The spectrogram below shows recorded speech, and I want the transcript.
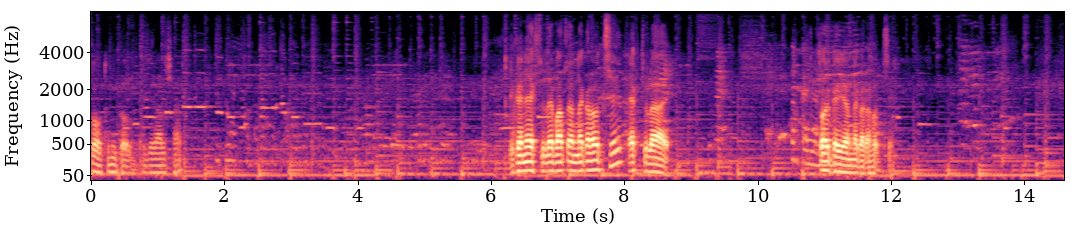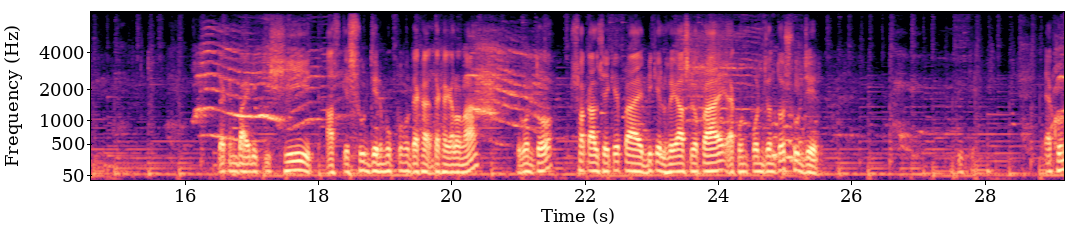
কও তুমি কও যে লাল শাক। এখানে এক চুলায় ভাত রান্না করা হচ্ছে এক চুলায় তরকারি তরকারি রান্না করা হচ্ছে। দেখেন বাইরে কি শীত আজকে সূর্যের মুখ কোনো দেখা দেখা গেল না। এবং তো সকাল থেকে প্রায় বিকেল হয়ে আসলো প্রায় এখন পর্যন্ত সূর্যের এখন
